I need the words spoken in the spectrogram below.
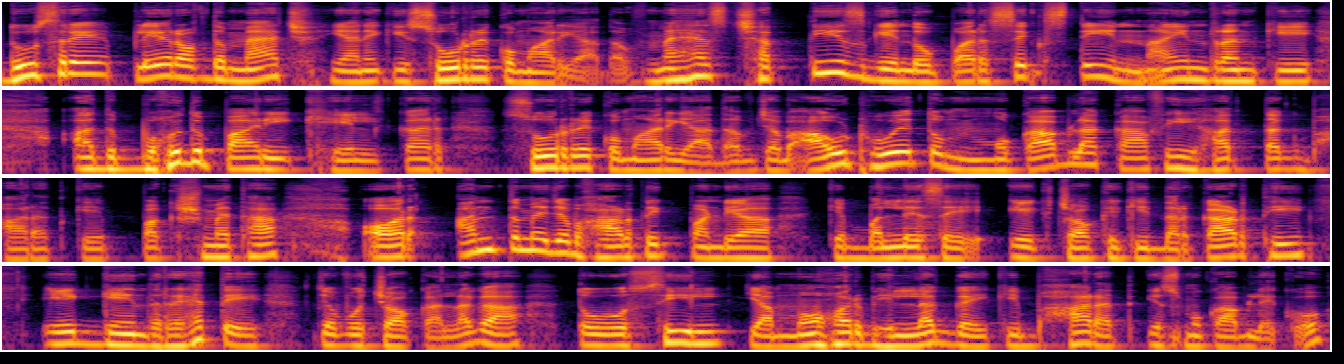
दूसरे प्लेयर ऑफ़ द मैच यानी कि सूर्य कुमार यादव। महज 36 गेंदों पर 69 रन की अद्भुत पारी खेलकर सूर्य कुमार यादव जब आउट हुए तो मुकाबला काफ़ी हद तक भारत के पक्ष में था और अंत में जब हार्दिक पांड्या के बल्ले से एक चौके की दरकार थी, एक गेंद रहते जब वो चौका लगा तो वो सील या मोहर भी लग गई कि भारत इस मुकाबले को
